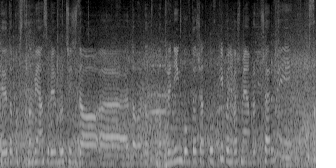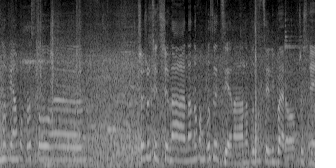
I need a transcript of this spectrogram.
kiedy to postanowiłam sobie wrócić do, do, do, do treningów, do siatkówki, ponieważ miałam rok przerwy i postanowiłam po prostu przerzucić się na, na nową pozycję, na, na pozycję libero. Wcześniej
